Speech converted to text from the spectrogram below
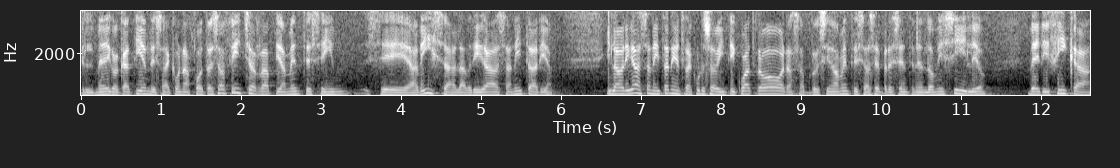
el, médico que atiende saca una foto de esa ficha, rápidamente se, se avisa a la brigada sanitaria y la brigada sanitaria en el transcurso de 24 horas aproximadamente se hace presente en el domicilio, verifica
